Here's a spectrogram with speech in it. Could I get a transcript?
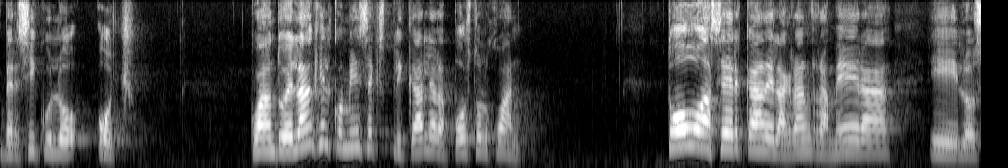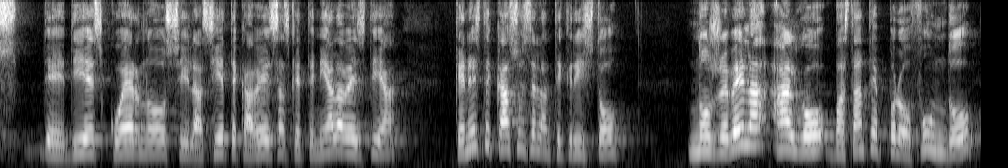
versículo 8. Cuando el ángel comienza a explicarle al apóstol Juan todo acerca de la gran ramera y los diez cuernos y las siete cabezas que tenía la bestia, que en este caso es el anticristo, nos revela algo bastante profundo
